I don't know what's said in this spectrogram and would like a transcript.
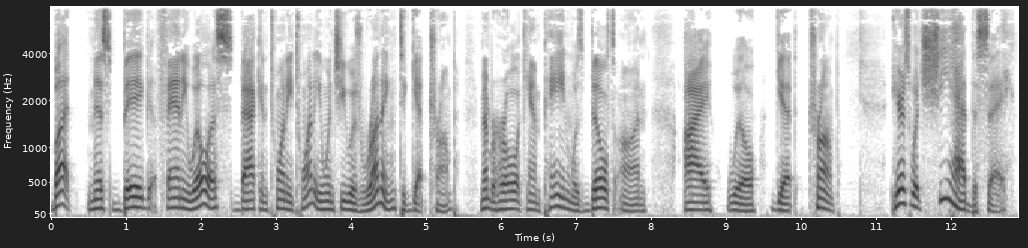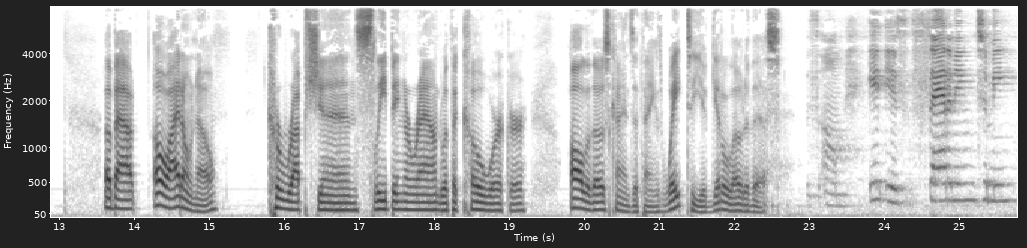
But Miss Big Fani Willis, back in 2020, when she was running to get Trump, Remember, her whole campaign was built on I will get Trump. Here's what she had to say about, oh, I don't know, corruption, sleeping around with a coworker, all of those kinds of things. Wait till you get a load of this. Um, it is saddening to me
